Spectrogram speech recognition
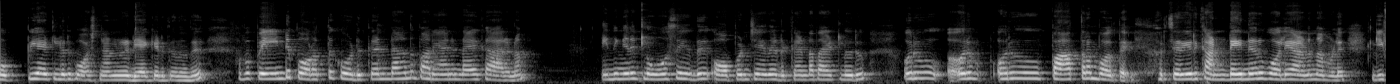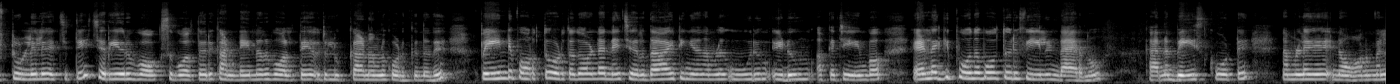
തൊപ്പിയായിട്ടുള്ളൊരു പോർഷനാണ് റെഡിയാക്കി എടുക്കുന്നത്. അപ്പോൾ പെയിന്റ് പുറത്ത് കൊടുക്കണ്ടെന്ന് പറയാനുണ്ടായ കാരണം ഇതിങ്ങനെ ക്ലോസ് ചെയ്ത് ഓപ്പൺ ചെയ്ത് എടുക്കേണ്ടതായിട്ടുള്ളൊരു ഒരു ഒരു ഒരു പാത്രം പോലത്തെ ഒരു ചെറിയൊരു കണ്ടെയ്നർ പോലെയാണ് നമ്മൾ ഗിഫ്റ്റ് ഉള്ളിൽ വെച്ചിട്ട് ചെറിയൊരു ബോക്സ് പോലത്തെ ഒരു കണ്ടെയ്നർ പോലത്തെ ഒരു ലുക്കാണ് നമ്മൾ കൊടുക്കുന്നത്. പെയിന്റ് പുറത്ത് കൊടുത്തതുകൊണ്ട് തന്നെ ചെറുതായിട്ട് ഇങ്ങനെ നമ്മൾ ഊരും ഇടും ഒക്കെ ചെയ്യുമ്പോൾ ഇളകി പോകുന്ന പോലത്തെ ഒരു ഫീൽ ഉണ്ടായിരുന്നു. കാരണം ബേസ് കോട്ട് നമ്മൾ നോർമൽ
